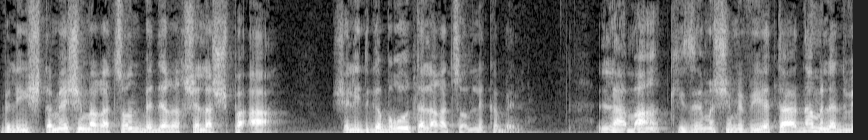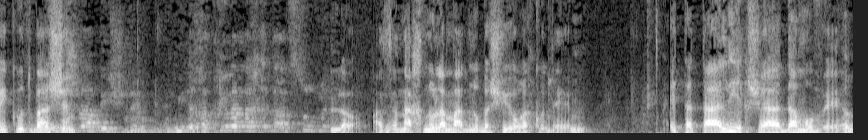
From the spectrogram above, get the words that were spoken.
ולהשתמש עם הרצון בדרך של השפעה, של התגברות על הרצון לקבל. למה? כי זה מה שמביא את האדם אל הדבקות בהשם. לא. אז אנחנו למדנו בשיעור הקודם את התהליך שהאדם עובר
